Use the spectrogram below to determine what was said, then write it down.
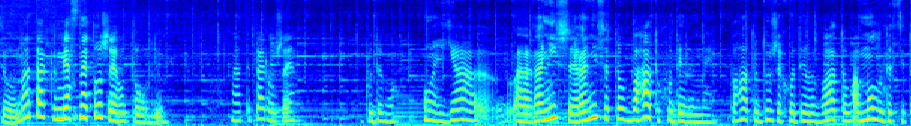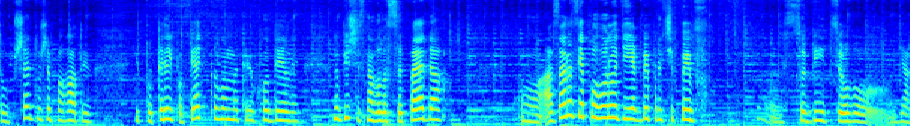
цього. Ну, а так, м'ясне теж готовлю. А тепер уже будемо. Ой, я раніше, раніше то багато ходили ми. Багато дуже ходили, багато. А в молодості то взагалі дуже багато. І по 3, по 5 кілометрів ходили. Ну, більшість на велосипедах. О, а зараз я по городі якби причепив е, собі цього, як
